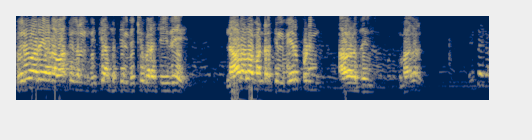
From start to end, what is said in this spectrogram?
பெருவாரியான வாக்குகளின் வித்தியாசத்தில் வெற்றி பெற செய்து நாடாளுமன்றத்தில் வீரப்பனின் அவரது மகள். ஹெட்லைட்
